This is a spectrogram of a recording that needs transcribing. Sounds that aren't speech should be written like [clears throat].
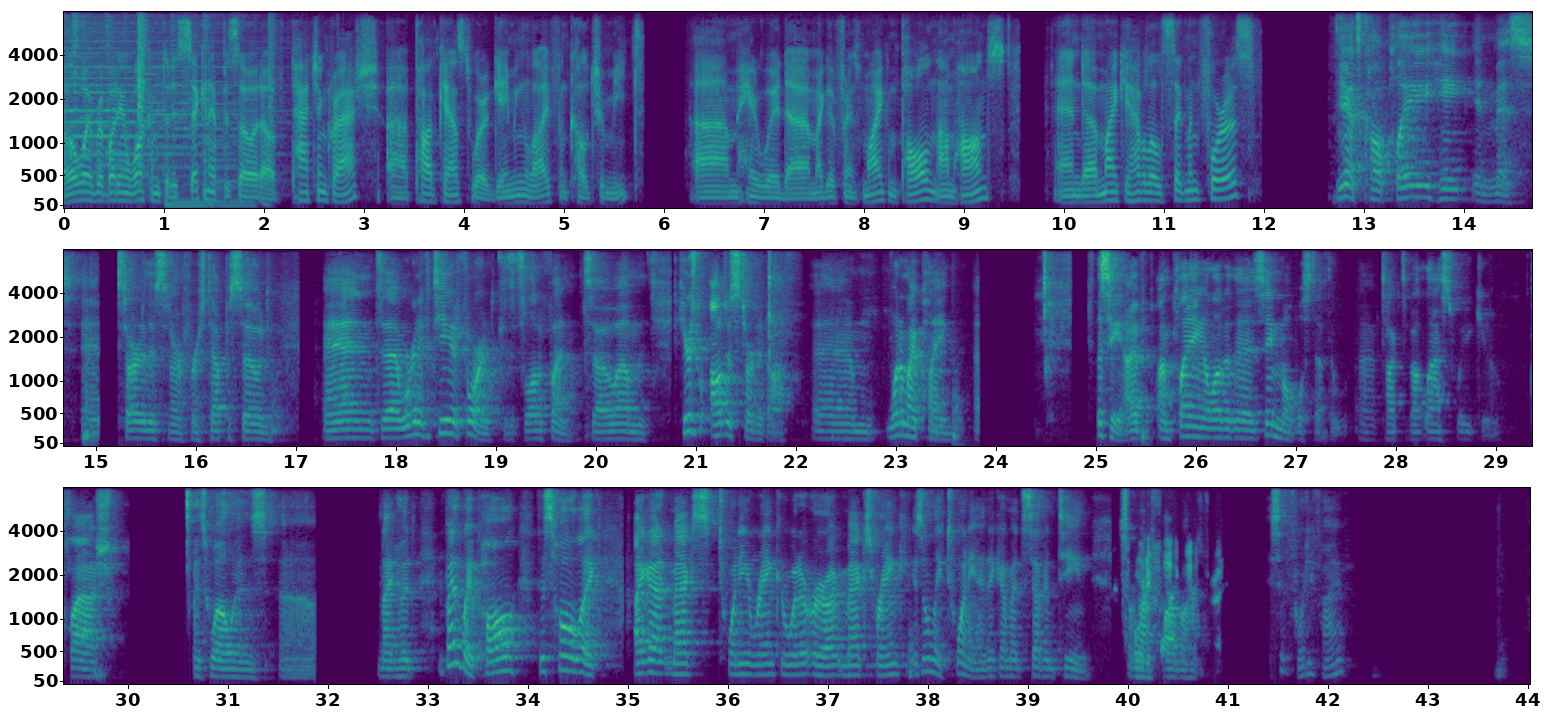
Hello, everybody, and welcome to the second episode of Patch and Crash, a podcast where gaming life and culture meet. I'm here with uh, my good friends Mike and Paul, and I'm Hans. And uh, Mike, you have a little segment for us? Yeah, it's called Play, Hate, and Miss. And we started this in our first episode, and uh, we're going to continue it forward because it's a lot of fun. So um, here's, I'll just start it off. Um, what am I playing? let's see. i am playing a lot of the same mobile stuff that I talked about last week. You know, Clash, as well as uh, Knighthood. And by the way, Paul, this whole like I got max twenty rank or whatever, or max rank is only twenty. I think I'm at seventeen. So 45. Is it forty five?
